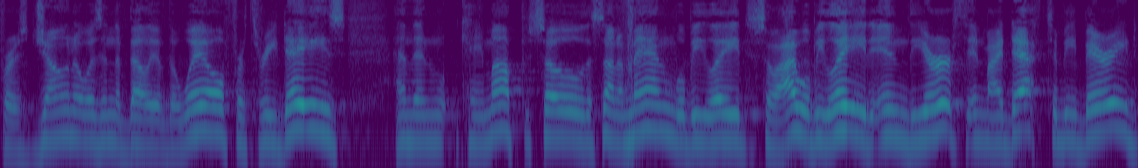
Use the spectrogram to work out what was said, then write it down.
For as Jonah was in the belly of the whale for three days and then came up, so the Son of Man will be laid, so I will be laid in the earth in my death to be buried.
